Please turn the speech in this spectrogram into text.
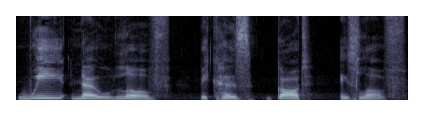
we know love because God is love.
